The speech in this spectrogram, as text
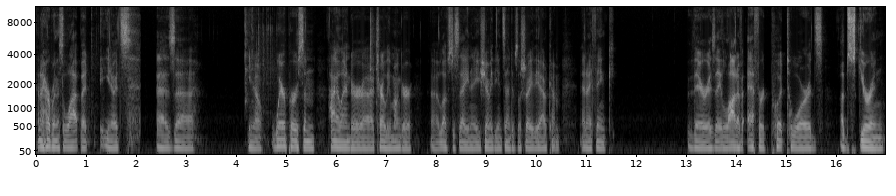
and I harp on this a lot, but you know, it's as uh you know, where person Highlander uh, Charlie Munger uh, loves to say, you know, you show me the incentives, I'll show you the outcome. And I think there is a lot of effort put towards obscuring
